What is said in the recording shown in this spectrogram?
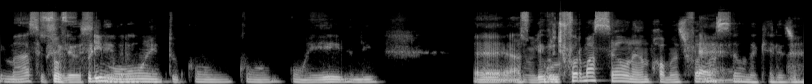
e massa que sofri você leu livro. muito com, com, com ele ali. É, um livro de formação, né? Um romance de formação é, daqueles. É.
